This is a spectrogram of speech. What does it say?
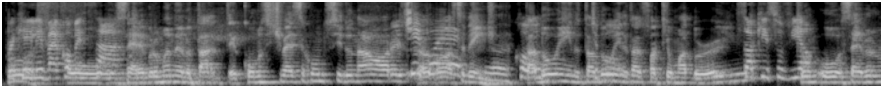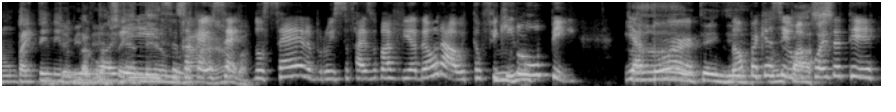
porque ele vai O começar cérebro mandando, tá? é Como se tivesse acontecido na hora Tipo, o, o é. acidente. É. Tá Como- doendo, tá tipo- doendo, tá? Só que uma dor. em- Só que isso que via o, o cérebro não tá entendendo o que tá. Tá acontecendo. Isso, só que aí o no cérebro isso faz uma via neural, então fica em Uhum. looping. E a Ah, dor entendi. Não, porque assim, uma passa. coisa é ter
